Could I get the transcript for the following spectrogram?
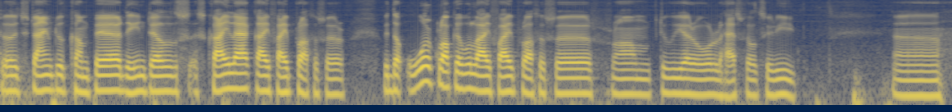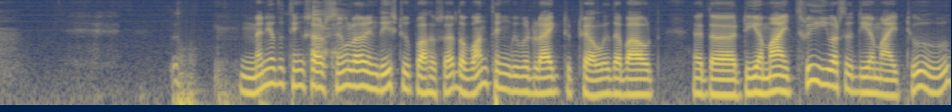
So it's time to compare the Intel's Skylake i5 processor with the overclockable i5 processor from two-year-old Haswell series. Uh, many of the things are similar in these two processors. The one thing we would like to tell is about uh, the DMI 3 versus DMI 2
